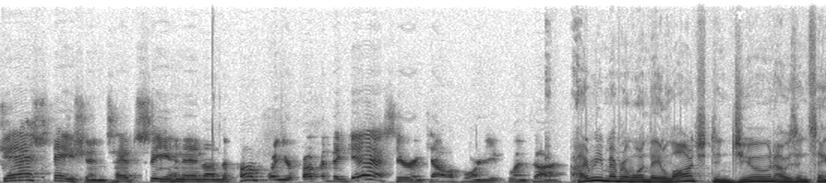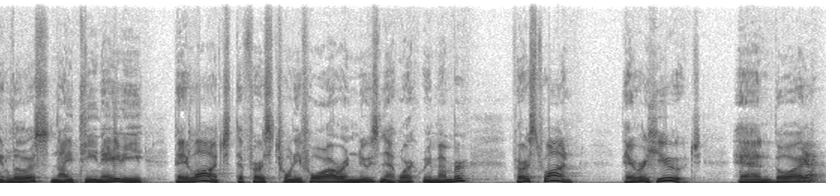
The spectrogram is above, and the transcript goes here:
Gas stations had CNN on the pump when you're pumping the gas here in California at one time. I remember when they launched in June. I was in St. Louis, 1980. They launched the first 24-hour news network. Remember, first one. They were huge, and boy, Yeah.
